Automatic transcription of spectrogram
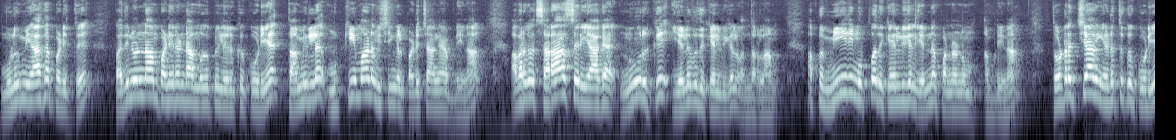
முழுமையாக படித்து பதினொன்றாம் பன்னிரெண்டாம் வகுப்பில் இருக்கக்கூடிய தமிழில் முக்கியமான விஷயங்கள் படித்தாங்க அப்படின்னா அவர்கள் சராசரியாக நூறுக்கு எழுபது கேள்விகள் வந்துடலாம் அப்போ மீதி முப்பது கேள்விகள் என்ன பண்ணணும் அப்படின்னா தொடர்ச்சியாக அவங்க எடுத்துக்கக்கூடிய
